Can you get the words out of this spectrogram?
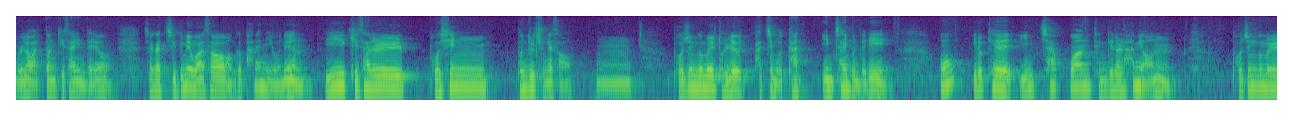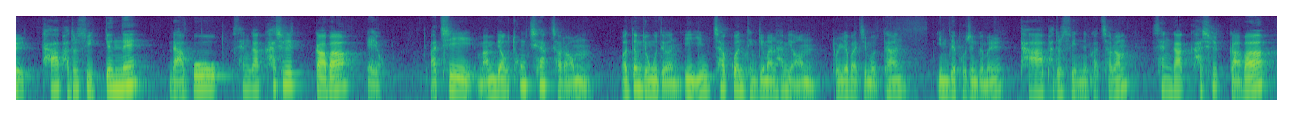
올라왔던 기사인데요. 제가 지금에 와서 언급하는 이유는 이 기사를 보신 분들 중에서 음, 보증금을 돌려받지 못한 임차인 분들이 어? 이렇게 임차권 등기를 하면 보증금을 다 받을 수 있겠네? 라고 생각하실까봐 에요. 마치 만병통치약처럼 어떤 경우든 이 임차권 등기만 하면 돌려받지 못한 임대 보증금을 다 받을 수 있는 것처럼 생각하실까봐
